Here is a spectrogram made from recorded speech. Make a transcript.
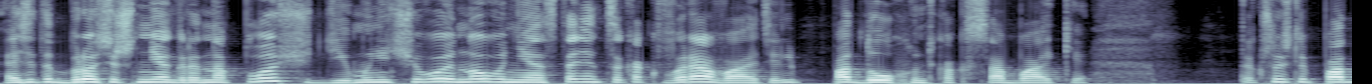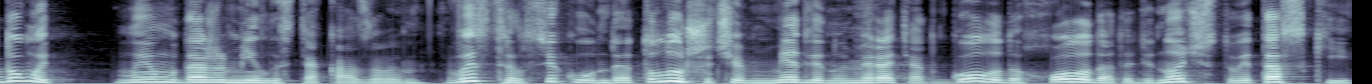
А если ты бросишь негра на площади, ему ничего иного не останется, как воровать или подохнуть, как собаки. Так что, если подумать, мы ему даже милость оказываем. Выстрел в секунду. Это лучше, чем медленно умирать от голода, холода, от одиночества и тоски.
